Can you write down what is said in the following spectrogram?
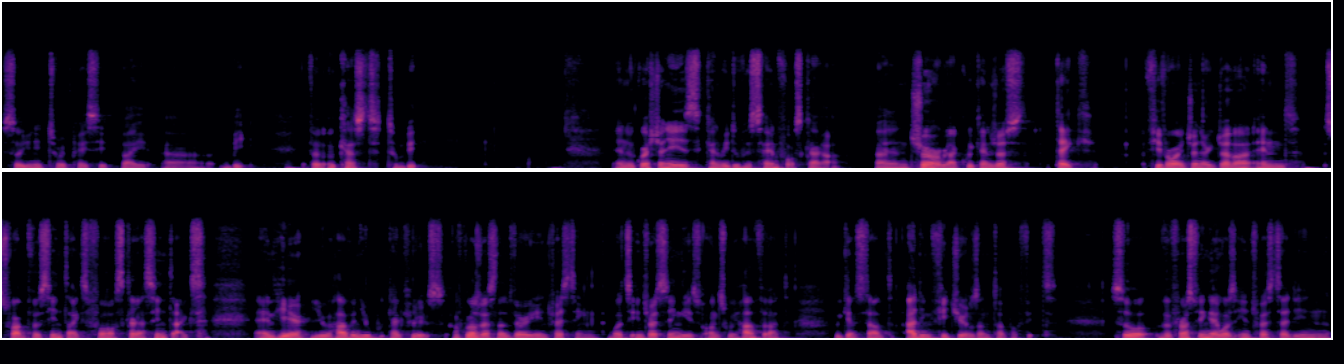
so you need to replace it by uh, B, the, a cast to B. And the question is, can we do the same for Scala? And sure, like we can just take featherweight generic Java and swap the syntax for Scala syntax. And here you have a new calculus. Of course, that's not very interesting. What's interesting is once we have that, we can start adding features on top of it. So the first thing I was interested in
